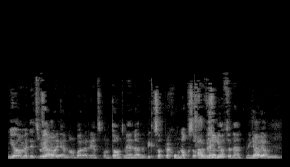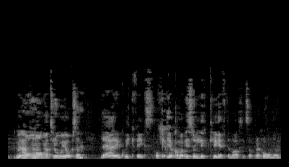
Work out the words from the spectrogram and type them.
Ja men det tror Så jag är man det. kan ha bara rent spontant med en överviktsoperation också. Absolut. Förvrängda förväntningar. Ja, ja. Men må- många tror ju också att det är en quick fix. Och jag kommer att bli så lycklig efter magsäcksoperationen.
